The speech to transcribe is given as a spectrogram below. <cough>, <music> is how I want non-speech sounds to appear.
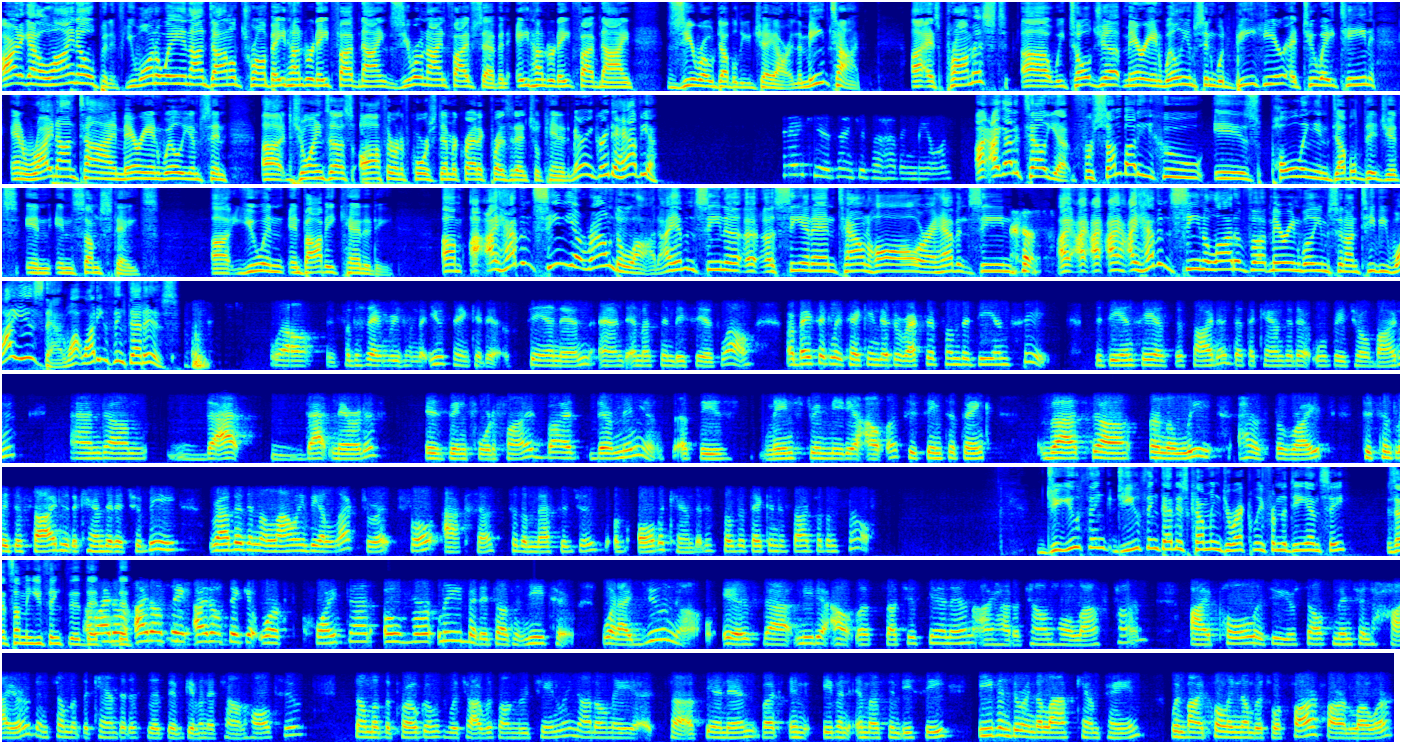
All right, I got a line open. If you want to weigh in on Donald Trump, 800 859 0957, 800 859 0WJR. In the meantime, uh, as promised, uh, we told you Marianne Williamson would be here at 218, and right on time, Marianne Williamson uh, joins us, author and, of course, Democratic presidential candidate. Marianne, great to have you. Thank you. Thank you for having me on. I, I got to tell you, for somebody who is polling in double digits in, in some states, uh, you and, and Bobby Kennedy, um, I, I, haven't seen you around a lot. I haven't seen a, a, a CNN town hall, or I haven't seen <laughs> I, I, I, haven't seen a lot of uh, Marianne Williamson on TV. Why is that? Why, why do you think that is? Well, for the same reason that you think it is. CNN and MSNBC as well are basically taking the directive from the DNC. The DNC has decided that the candidate will be Joe Biden, and um, that that narrative is being fortified by their minions at these mainstream media outlets who seem to think that uh, an elite has the right to simply decide who the candidate should be rather than allowing the electorate full access to the messages of all the candidates so that they can decide for themselves. Do you think do you think that is coming directly from the DNC? Is that something you think that, that, oh, I don't that... I don't think I don't think it works quite that overtly, but it doesn't need to. What I do know is that media outlets such as CNN, I had a town hall last time. I poll, as you yourself mentioned, higher than some of the candidates that they've given a town hall to. Some of the programs which I was on routinely, not only at uh, CNN, but in, even MSNBC, even during the last campaign when my polling numbers were far, far lower.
